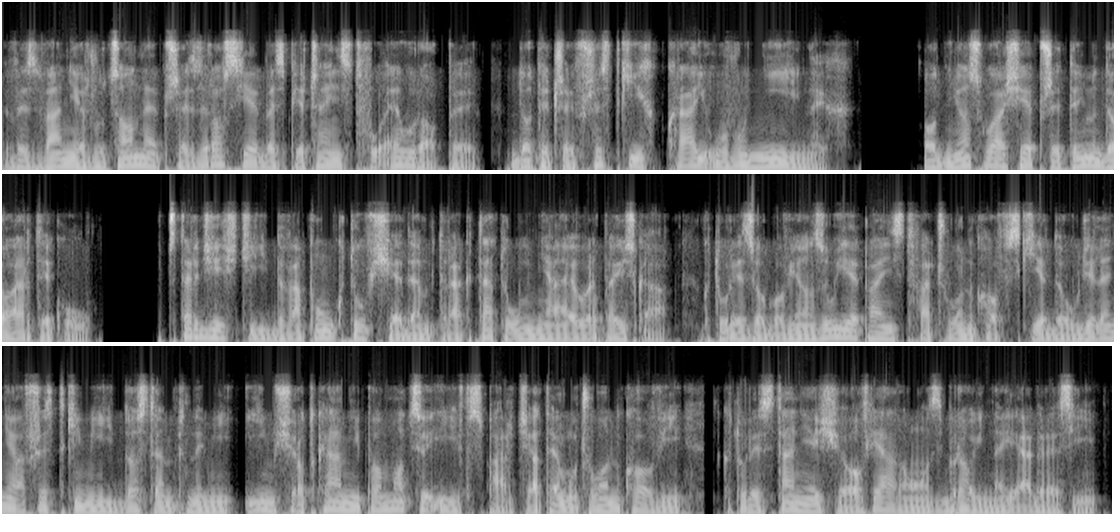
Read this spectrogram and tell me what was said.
wyzwanie rzucone przez Rosję bezpieczeństwu Europy, dotyczy wszystkich krajów unijnych. Odniosła się przy tym do artykułu 42 punktów 7 Traktatu Unia Europejska, który zobowiązuje państwa członkowskie do udzielenia wszystkimi dostępnymi im środkami pomocy i wsparcia temu członkowi, który stanie się ofiarą zbrojnej agresji.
